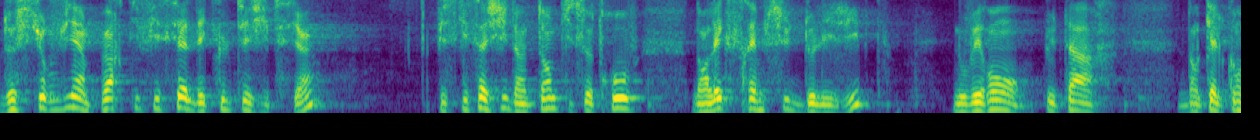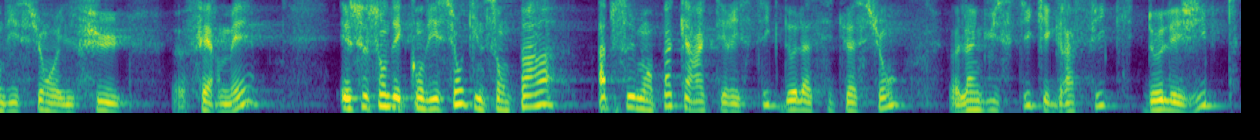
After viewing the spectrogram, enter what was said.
de survie un peu artificielle des cultes égyptiens, puisqu'il s'agit d'un temple qui se trouve dans l'extrême sud de l'Égypte. Nous verrons plus tard dans quelles conditions il fut euh, fermé. Et ce sont des conditions qui ne sont absolument pas caractéristique de la situation linguistique et graphique de l'Égypte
